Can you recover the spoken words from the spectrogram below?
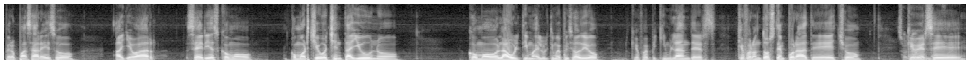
pero pasar eso a llevar series como, como Archivo 81, como la última, el último episodio que fue Peaky Blinders, que fueron dos temporadas de hecho, que verse...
